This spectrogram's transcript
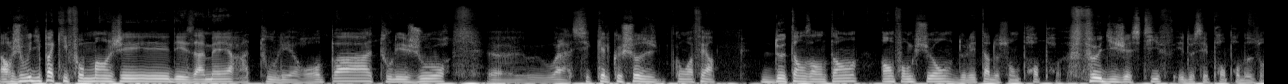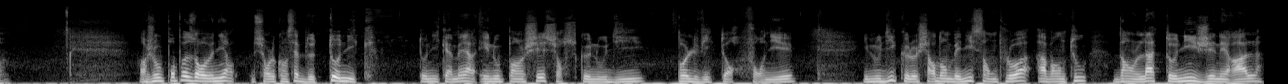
Alors je ne vous dis pas qu'il faut manger des amers à tous les repas, tous les jours. Euh, voilà, c'est quelque chose qu'on va faire de temps en temps en fonction de l'état de son propre feu digestif et de ses propres besoins. Alors je vous propose de revenir sur le concept de tonique, tonique amer, et nous pencher sur ce que nous dit Paul-Victor Fournier. Il nous dit que le chardon béni s'emploie avant tout dans l'atonie générale,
